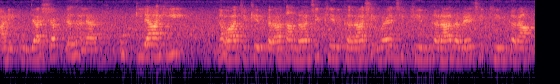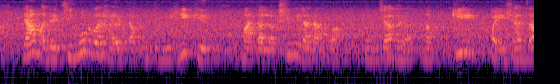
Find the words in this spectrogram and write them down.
आणि उद्या शक्य झाल्यास कुठल्याही गव्हाची खीर करा तांदळाची खीर करा शेवयाची खीर करा रव्याची खीर करा. त्यामध्ये चिमूटवर हळद टाकून तुम्ही ही खीर माता लक्ष्मीला दाखवा. तुमच्या घरात नक्की पैशाचा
